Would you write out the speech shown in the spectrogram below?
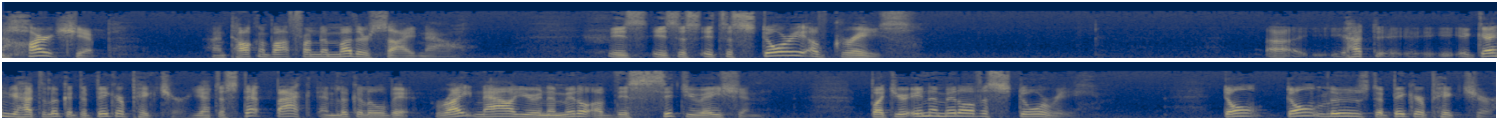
hardship, I'm talking about from the mother's side now, is, is a, it's a story of grace. You to, again, you have to look at the bigger picture. You have to step back and look a little bit. Right now, you're in the middle of this situation, but you're in the middle of a story. Don't, don't lose the bigger picture.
